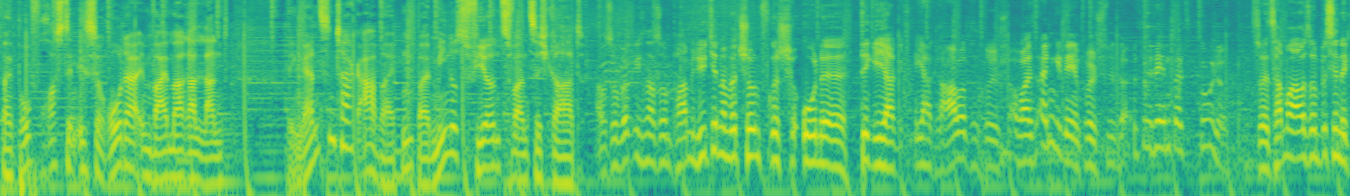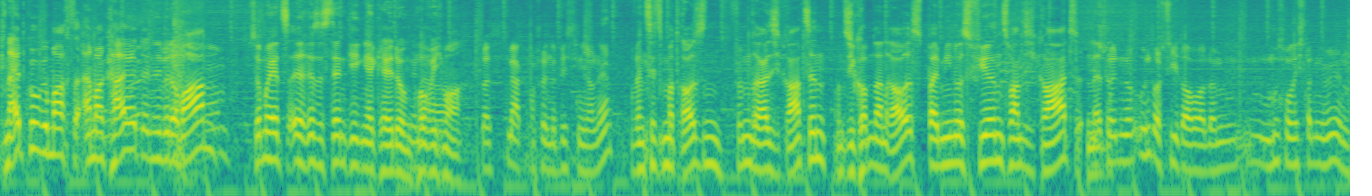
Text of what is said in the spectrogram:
bei Bofrost in Isseroda im Weimarer Land. Den ganzen Tag arbeiten bei minus 24 Grad. Also wirklich nach so ein paar Minütchen, dann wird schon frisch ohne dicke Jacke. Ja klar wird es frisch, aber es ist angenehm frisch. Das ist eben das Coole. So, jetzt haben wir auch so ein bisschen eine Kneipkuh gemacht. Einmal kalt, dann wieder warm. Sind wir jetzt äh, resistent gegen Erkältung, hoffe ich mal. Das merkt man schon ein bisschen hier, ne? Wenn es jetzt mal draußen 35 Grad sind und sie kommen dann raus bei minus 24 Grad. Das ist schon ein Unterschied, aber dann muss man sich dran gewöhnen.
